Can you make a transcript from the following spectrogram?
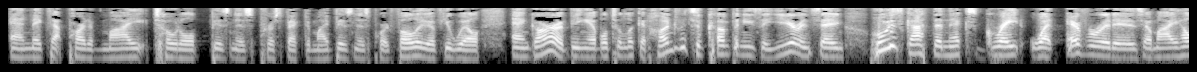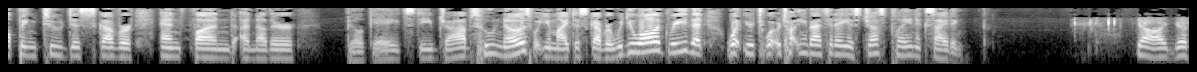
and make that part of my total business perspective, my business portfolio, if you will. And Gaurav being able to look at hundreds of companies a year and saying, who's got the next great whatever it is? Am I helping to discover and fund another Bill Gates, Steve Jobs, who knows what you might discover. Would you all agree that what you're, what we're talking about today is just plain exciting? Yeah, I guess,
